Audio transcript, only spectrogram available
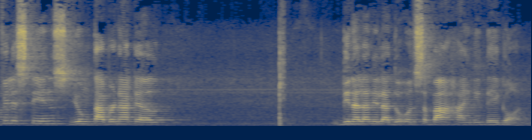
Philistines yung tabernacle, dinala nila doon sa bahay ni Dagon.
